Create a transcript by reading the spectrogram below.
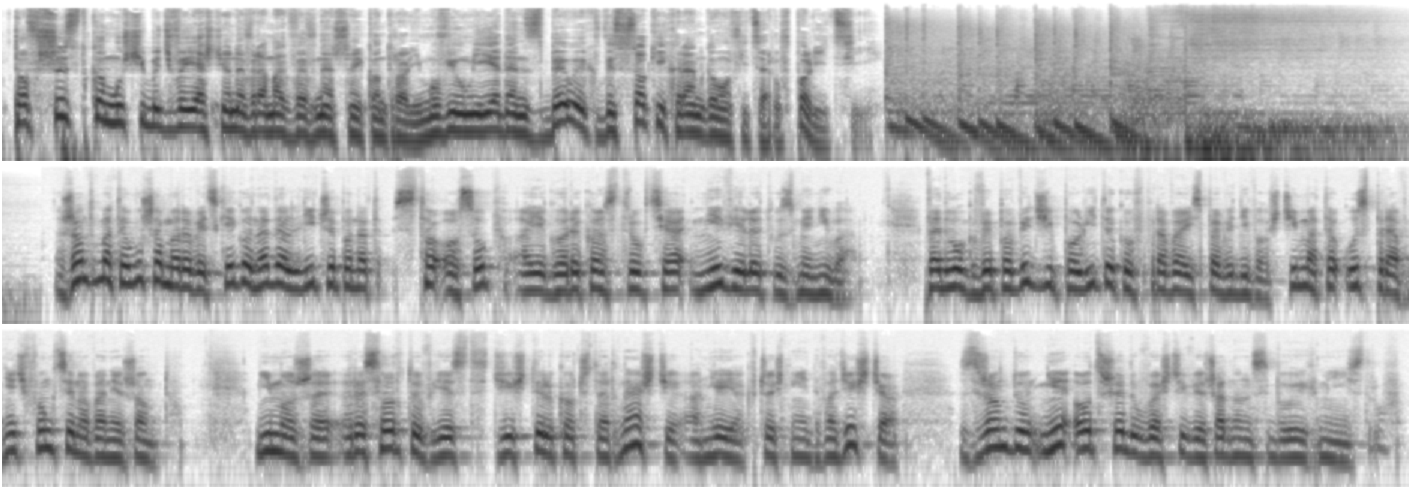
To wszystko musi być wyjaśnione w ramach wewnętrznej kontroli, mówił mi jeden z byłych wysokich rangą oficerów policji. Rząd Mateusza Morawieckiego nadal liczy ponad 100 osób, a jego rekonstrukcja niewiele tu zmieniła. Według wypowiedzi polityków Prawa i Sprawiedliwości ma to usprawnić funkcjonowanie rządu. Mimo, że resortów jest dziś tylko 14, a nie jak wcześniej 20, z rządu nie odszedł właściwie żaden z byłych ministrów.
